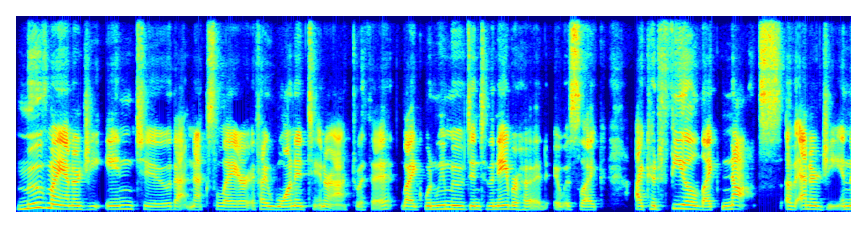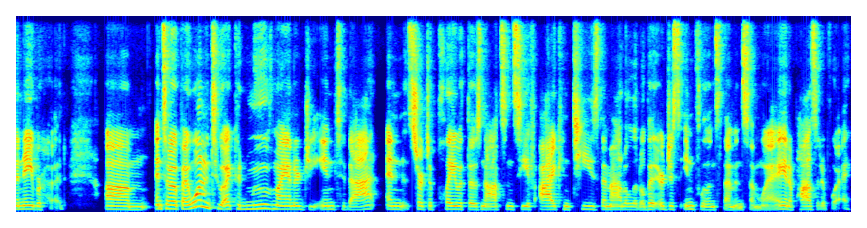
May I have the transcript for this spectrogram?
move my energy into that next layer if I wanted to interact with it. Like when we moved into the neighborhood, it was like I could feel like knots of energy in the neighborhood. Um, and so if I wanted to, I could move my energy into that and start to play with those knots and see if I can tease them out a little bit or just influence them in some way, in a positive way.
